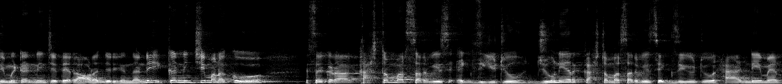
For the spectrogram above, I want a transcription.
లిమిటెడ్ నుంచి అయితే రావడం జరిగిందండి. ఇక్కడ నుంచి మనకు సో ఇక్కడ customer service executive junior customer service executive handymen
